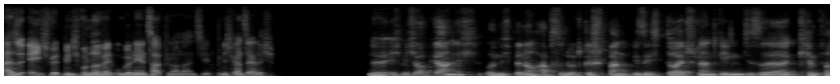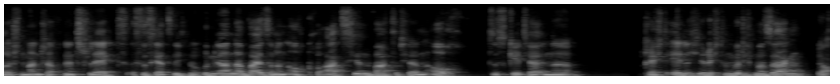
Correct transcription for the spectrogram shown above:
Also, ey, ich würde mich nicht wundern, wenn Ungarn ins Halbfinale einzieht, bin ich ganz ehrlich. Nö, ich mich auch gar nicht. Und ich bin auch absolut gespannt, wie sich Deutschland gegen diese kämpferischen Mannschaften jetzt schlägt. Es ist jetzt nicht nur Ungarn dabei, sondern auch Kroatien wartet ja dann auch. Das geht ja in eine recht ähnliche Richtung, würde ich mal sagen. Ja.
